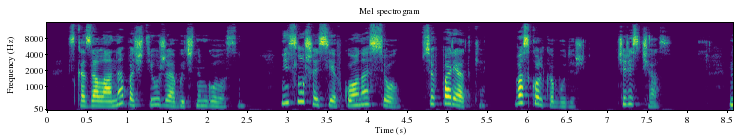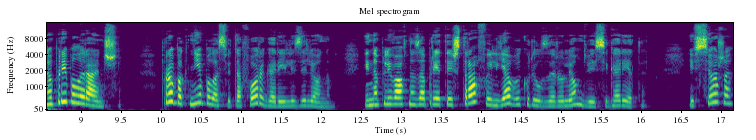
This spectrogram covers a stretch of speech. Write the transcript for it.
— сказала она почти уже обычным голосом. «Не слушай Севку, он осел. Все в порядке. Во сколько будешь?» через час. Но прибыл раньше. Пробок не было, светофоры горели зеленым. И, наплевав на запреты и штрафы, Илья выкурил за рулем две сигареты. И все же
